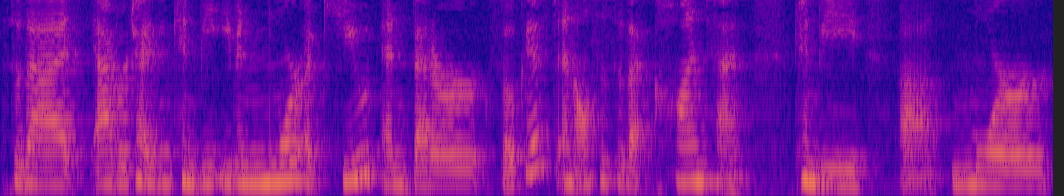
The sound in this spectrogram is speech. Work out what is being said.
so that advertising can be even more acute and better focused, and also so that content can be uh, more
